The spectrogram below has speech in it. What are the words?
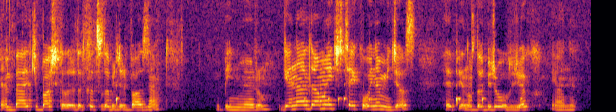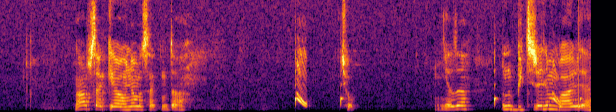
Yani belki başkaları da katılabilir bazen. Bilmiyorum. Genelde ama hiç tek oynamayacağız. Hep yanımızda biri olacak yani. Ne yapsak ya oynamasak mı daha? Çok. Ya da bunu bitirelim bari de.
